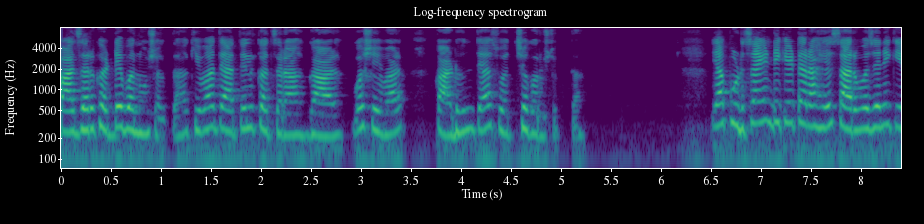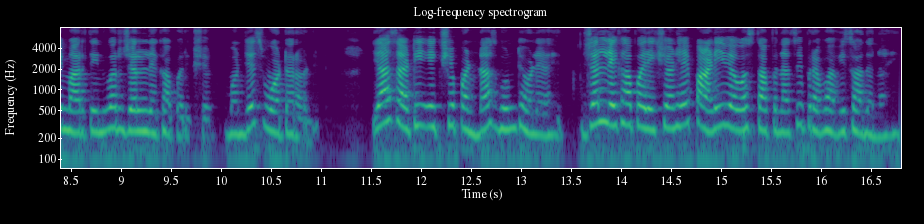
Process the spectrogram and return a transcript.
पाझर खड्डे बनवू शकता किंवा त्यातील कचरा, गाळ व शेवाळ काढून त्या स्वच्छ करू शकता. या पुढचा इंडिकेटर आहे सार्वजनिक इमारतींवर जल लेखा परीक्षण म्हणजेच वॉटर ऑडिट. यासाठी एकशे पन्नास गुण ठेवले आहेत. जल लेखा परीक्षण हे पाणी व्यवस्थापनाचे प्रभावी साधन आहे.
